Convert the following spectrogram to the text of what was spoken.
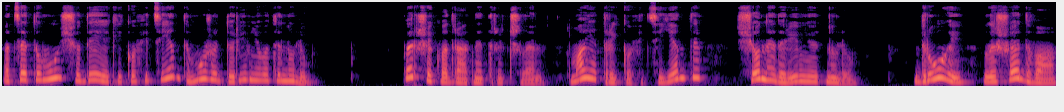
А це тому, що деякі коефіцієнти можуть дорівнювати нулю. Перший квадратний тричлен має три коефіцієнти, що не дорівнюють нулю. Другий лише два,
